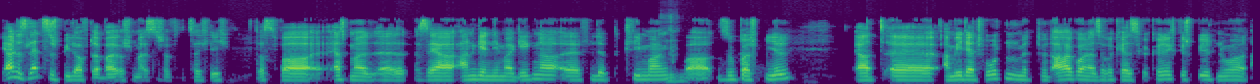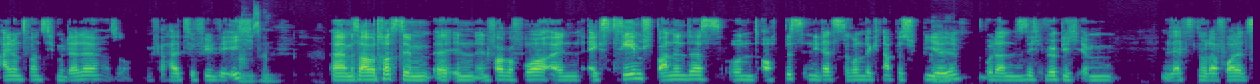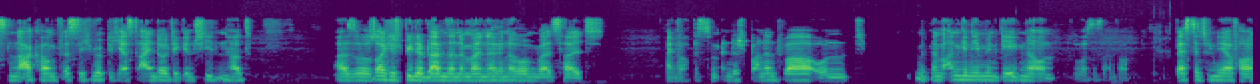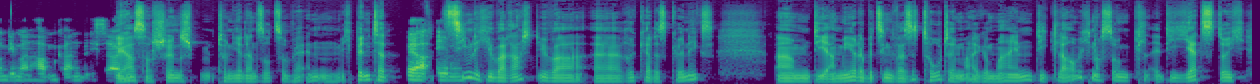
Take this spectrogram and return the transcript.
ja, das letzte Spiel auf der bayerischen Meisterschaft tatsächlich. Das war erstmal äh, sehr angenehmer Gegner. Äh, Philipp Klimank mhm. war super Spiel. Er hat äh, Armee der Toten mit, mit Aragorn, also Rückkehr des Königs, gespielt, nur 21 Modelle, also ungefähr halb so viel wie ich. Wahnsinn. Ähm, es war aber trotzdem äh, in, in Fog of War ein extrem spannendes und auch bis in die letzte Runde knappes Spiel, mhm. wo dann sich wirklich im letzten oder vorletzten Nahkampf es sich wirklich erst eindeutig entschieden hat. Also solche Spiele bleiben dann immer in Erinnerung, weil es halt einfach bis zum Ende spannend war und mit einem angenehmen Gegner und sowas ist einfach beste Turniererfahrung, die man haben kann, würde ich sagen. Ja, ist auch schön, das Turnier dann so zu beenden. Ich bin ja, ziemlich überrascht über äh, Rückkehr des Königs. Ähm, die Armee oder beziehungsweise Tote im Allgemeinen, die glaube ich noch so ein, die jetzt durch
